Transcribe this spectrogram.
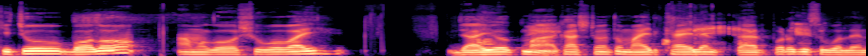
কিছু বলো, আমাগো শুভ ভাই। যাই হোক মা কাস্টমার তো মাইর খাইলেন, তারপরও কিছু বলেন।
